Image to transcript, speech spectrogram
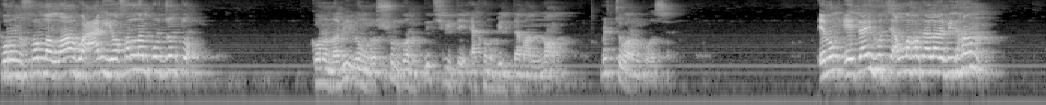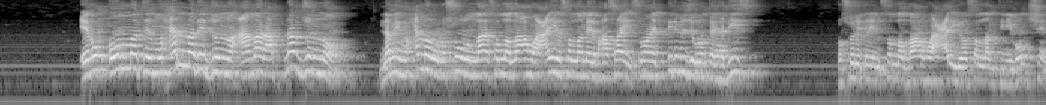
করুন সাল্লাহ আলী ওসাল্লাম পর্যন্ত কোন নবী এবং রসুলগণ পৃথিবীতে এখনও বিদ্যমান নন, মৃত্যুবরণ করেছে। এবং এটাই হচ্ছে আল্লাহ তালার বিধান। এবং ওম্মাতে মুহাম্মাদের জন্য, আমার আপনার জন্য নবী মোহাম্মদ রসুল্লাহ সাল্লাহ আলী সাল্লামের ভাষায় সুনানের তিরমিজি গ্রন্থের হাদিস রসুল করিম সাল্লাহ আলী ওসাল্লাম তিনি বলছেন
